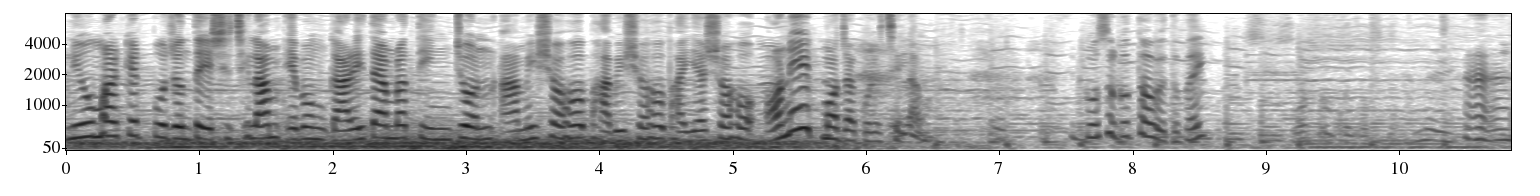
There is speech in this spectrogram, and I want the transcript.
নিউ মার্কেট পর্যন্ত এসেছিলাম এবং গাড়িতে আমরা তিনজন আমি সহ ভাবি সহ ভাইয়া সহ অনেক মজা করেছিলাম। গোসল করতে হবে তো ভাই? হ্যাঁ।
